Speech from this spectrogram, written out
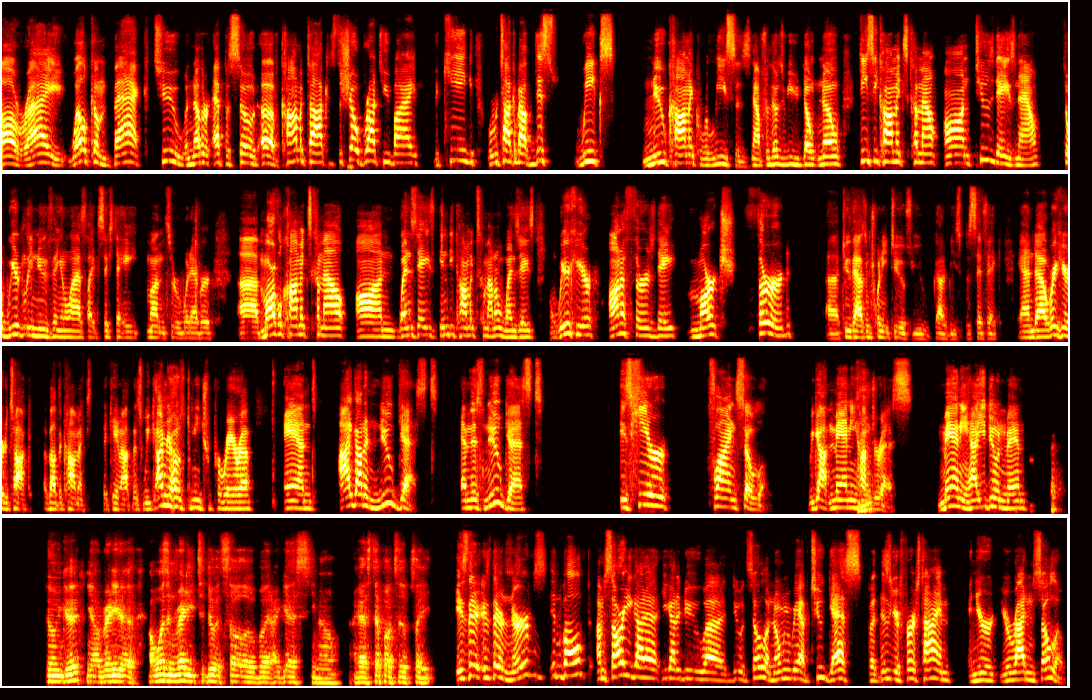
All right. Welcome back to another episode of Comic Talk. It's the show brought to you by The Keeg, where we talk about this week's new comic releases. Now, for those of you who don't know, DC Comics come out on Tuesdays now. It's a weirdly new thing in the last like six to eight months or whatever. Uh, Marvel Comics come out on Wednesdays, Indie Comics come out on Wednesdays, and we're here on a Thursday, March 3rd, uh, 2022, if you got to be specific. And uh, we're here to talk about the comics that came out this week. I'm your host, Dimithri Perera, and I got a new guest. And this new guest is here flying solo. We got Manny Jandres. Manny, how you doing, man? Doing good. You know, ready to. I wasn't ready to do it solo, but I guess you know I gotta step up to the plate. Is there is there nerves involved? I'm sorry you gotta you gotta do uh do it solo. Normally we have two guests, but this is your first time and you're you're riding solo.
